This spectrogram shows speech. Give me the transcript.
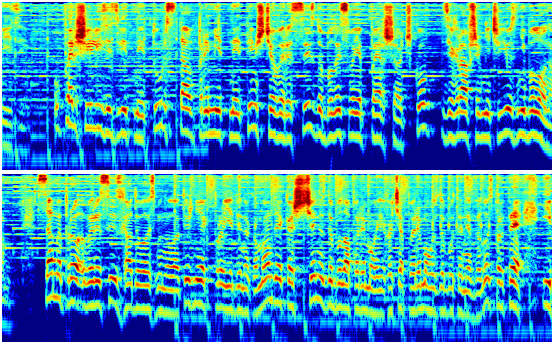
лізі. У першій лізі звітний тур став примітний тим, що Вереси здобули своє перше очко, зігравши в нічию з Нібулоном. Саме про Вереси згадувалось минулого тижня як про єдину команду, яка ще не здобула перемоги. Хоча перемогу здобути не вдалося, проте і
